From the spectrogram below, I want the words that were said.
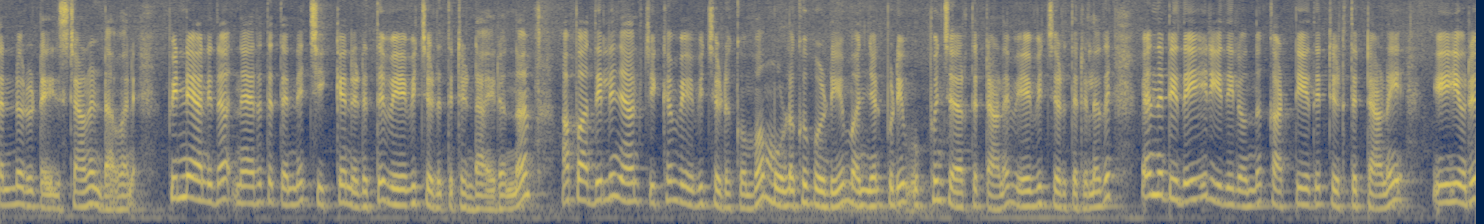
തന്നെ ഒരു ടേസ്റ്റാണ് ഉണ്ടാവാൻ പിന്നെ ഞാനിത് നേരത്തെ തന്നെ ചിക്കൻ എടുത്ത് വേവിച്ചെടുത്തിട്ടുണ്ടായിരുന്നു. അപ്പോൾ അതിൽ ഞാൻ ചിക്കൻ വേവിച്ചെടുക്കുമ്പോൾ മുളക് പൊടിയും മഞ്ഞൾപ്പൊടിയും ഉപ്പും ചേർത്തിട്ടാണ് വേവിച്ചെടുത്തിട്ടുള്ളത്. എന്നിട്ട് ഇതേ രീതിയിലൊന്ന് കട്ട് ചെയ്തിട്ട് എടുത്തിട്ടാണ് ഈ ഒരു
